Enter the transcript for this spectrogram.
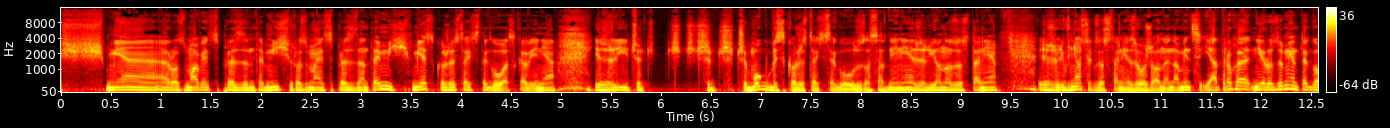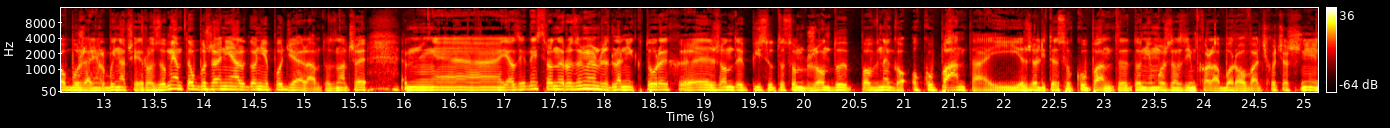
śmie rozmawiać z prezydentem, iść rozmawiać z prezydentem i śmie skorzystać z tego ułaskawienia, jeżeli, czy, czy, czy, czy, czy mógłby skorzystać z tego uzasadnienia, jeżeli ono zostanie, jeżeli wniosek zostanie złożony. No więc ja trochę nie rozumiem tego oburzenia, albo inaczej rozumiem to oburzenie, ale go nie podzielam. To znaczy, mm, e, ja z jednej strony rozumiem, że dla niektórych e, rządy PiSu to są rządy pewnego okupanta i jeżeli to jest okupant, to nie można z nim kolaborować, chociaż nie,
